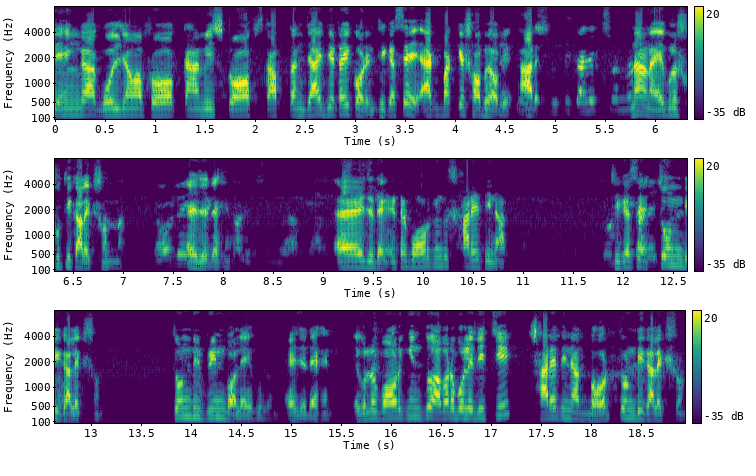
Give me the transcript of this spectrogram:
লেহেঙ্গা গোল জামা ফ্রক কামিজ টপস কাপ্তান যাই যেটাই করেন ঠিক আছে? এক বাক্যে সবে হবে। আর না? না এগুলো সুতি কালেকশন না। এই যে দেখেন। এই যে দেখেন এটার পর কিন্তু সাড়ে তিন হাত ঠিক আছে? চন্ডি কালেকশন চন্ডি প্রিন্ট বলে এগুলো। এই যে দেখেন, এগুলোর বহর কিন্তু আবার বলে দিচ্ছি সাড়ে তিন হাত বহর চন্ডি কালেকশন।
